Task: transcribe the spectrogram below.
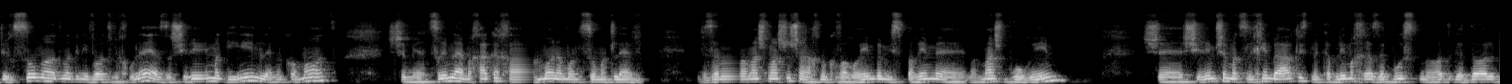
פרסום מאוד מגניבות וכולי, אז השירים מגיעים למקומות, שמייצרים להם אחר כך המון המון תשומת לב. וזה ממש משהו שאנחנו כבר רואים במספרים אה, ממש ברורים, ששירים שמצליחים בארטליסט מקבלים אחרי זה בוסט מאוד גדול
